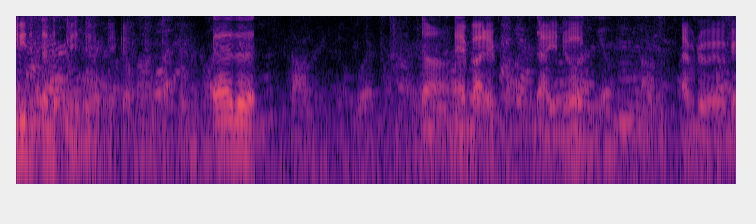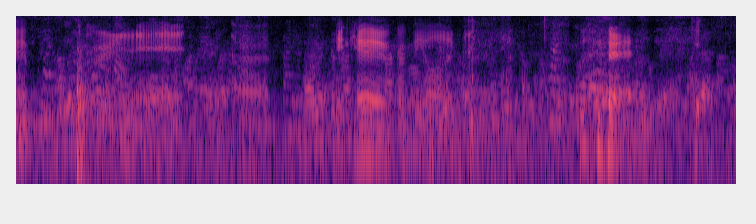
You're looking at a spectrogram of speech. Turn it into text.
You need to send this to me too. Okay, go. As a Uh, hey buddy, how you doing? I'm doing okay. Uh, it came from beyond. tits.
